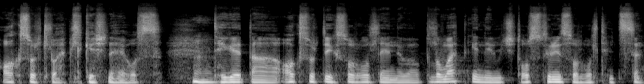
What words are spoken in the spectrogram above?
Оксфорд руу аппликейшн явуулсан. Тэгээд Оксфордын их сургуулийн нөгөө дипломатикийн нэрмжид улс төрийн сургууль тэмцсэн.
